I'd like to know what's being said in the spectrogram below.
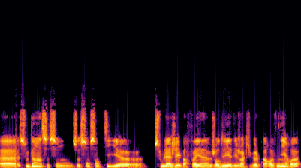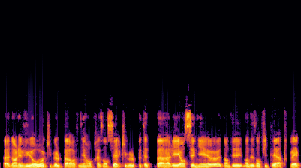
euh, soudain se sont se sont sentis euh, soulagés. Parfois, aujourd'hui, il y a des gens qui veulent pas revenir euh, dans les bureaux, qui veulent pas revenir en présentiel, qui veulent peut-être pas aller enseigner euh, dans des dans des amphithéâtres. Mais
